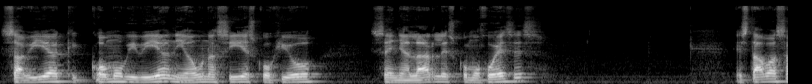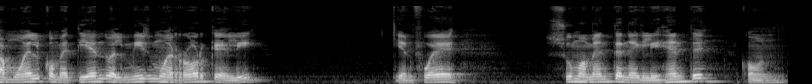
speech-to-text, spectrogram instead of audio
¿Sabía que cómo vivían y aún así escogió señalarles como jueces? ¿Estaba Samuel cometiendo el mismo error que Elí, quien fue sumamente negligente con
